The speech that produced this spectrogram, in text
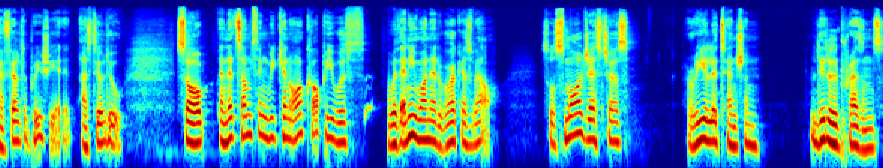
I felt appreciated. I still do. So, and that's something we can all copy with with anyone at work as well. So small gestures, real attention, little presence,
